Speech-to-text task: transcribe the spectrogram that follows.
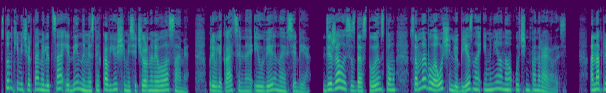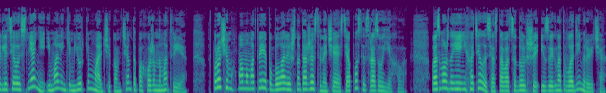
с тонкими чертами лица и длинными, слегка вьющимися черными волосами. Привлекательная и уверенная в себе. Держалась с достоинством, со мной была очень любезна, и мне она очень понравилась. Она прилетела с няней и маленьким юрким мальчиком, чем-то похожим на Матвея. Впрочем, мама Матвея побыла лишь на торжественной части, а после сразу уехала. Возможно, ей не хотелось оставаться дольше из-за Игната Владимировича,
